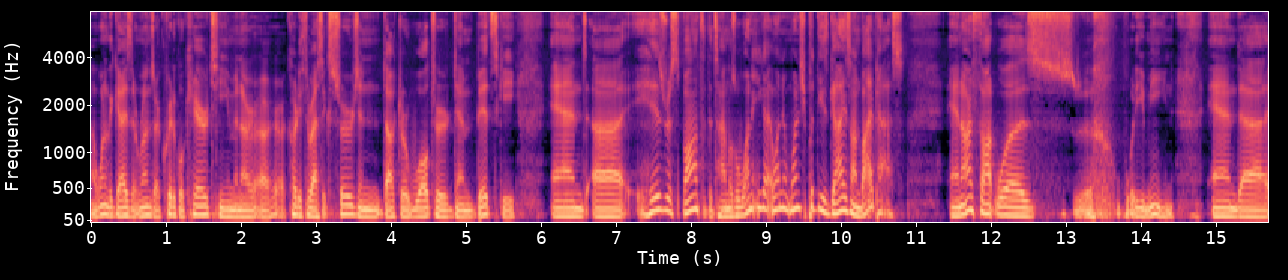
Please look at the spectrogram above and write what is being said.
uh, one of the guys that runs our critical care team and our, our, our cardiothoracic surgeon, Dr. Walter Dembitsky. And uh, his response at the time was, "Well, why don't you guys, why don't, why don't you put these guys on bypass?" And our thought was, what do you mean? And, uh,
